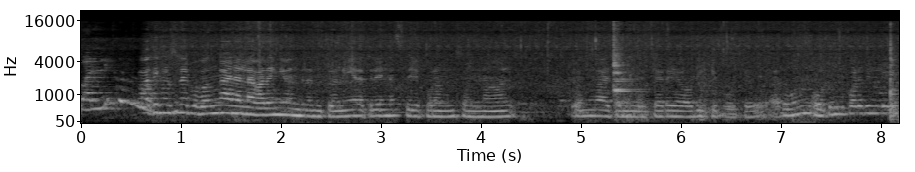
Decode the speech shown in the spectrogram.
பள்ளிக்கூடம். பார்த்தீங்கன்னு இப்போ வெங்காயம் நல்லா வதங்கி வந்துருந்துக்கிற நேரத்தில் என்ன செய்ய போகிறோம்னு சொன்னால் வெங்காயத்தை வந்து கரையை ஒடுக்கி போட்டு அதுவும் ஒடுங்கப்படவில்லையே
